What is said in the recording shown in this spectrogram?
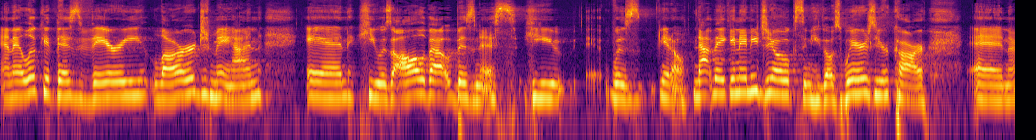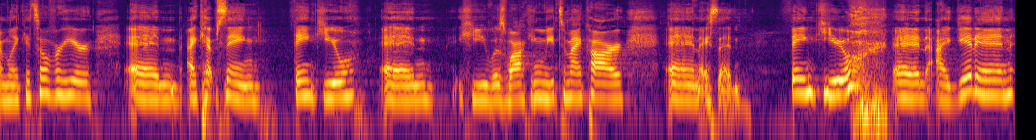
and I look at this very large man, and he was all about business. He was, you know, not making any jokes, and he goes, Where's your car? And I'm like, It's over here. And I kept saying, Thank you. And he was walking me to my car, and I said, thank you. And I get in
